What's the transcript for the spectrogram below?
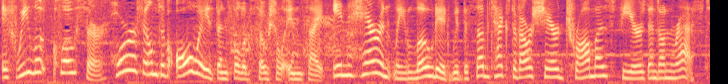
If we look closer, horror films have always been full of social insight, inherently loaded with the subtext of our shared traumas, fears, and unrest.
